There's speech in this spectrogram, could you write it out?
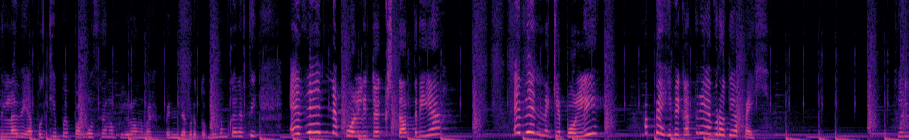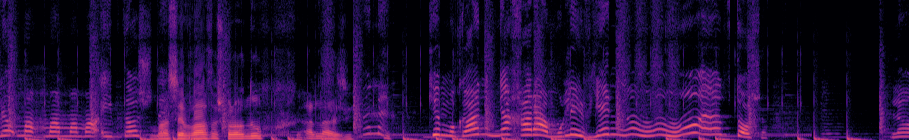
Δηλαδή, από εκεί που είπα εγώ θέλω να πληρώνω μέχρι 50 ευρώ το μήνα, μου κάνει αυτή. Ε, δεν είναι πολύ το 63. Ε, δεν είναι και πολύ. Απέχει 13 ευρώ, τι απέχει. Και λέω, μα, μα, μα, μα η δόση. Μα σε βάθος χρόνου αλλάζει. Ναι, ναι. Και μου κάνει μια χαρά. Μου λέει, βγαίνει. Ε, τόσο. Λέω,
